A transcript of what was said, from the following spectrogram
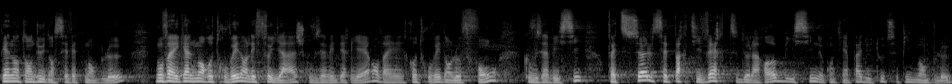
bien entendu, dans ces vêtements bleus, mais on va également retrouver dans les feuillages que vous avez derrière, on va les retrouver dans le fond que vous avez ici. En fait, seule cette partie verte de la robe ici ne contient pas du tout de ce pigment bleu.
